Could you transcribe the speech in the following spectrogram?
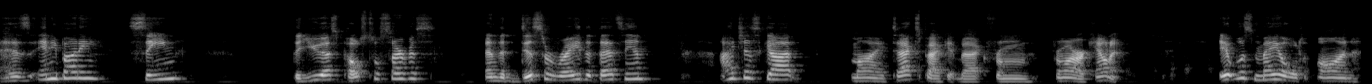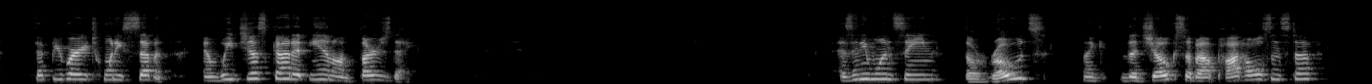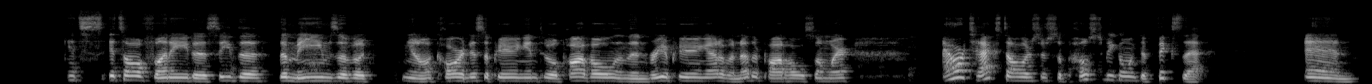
Has anybody seen the US Postal Service? and the disarray that that's in. I just got my tax packet back from from our accountant. It was mailed on February 27th and we just got it in on Thursday. Has anyone seen the roads? Like the jokes about potholes and stuff? It's it's all funny to see the the memes of a you know a car disappearing into a pothole and then reappearing out of another pothole somewhere our tax dollars are supposed to be going to fix that and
